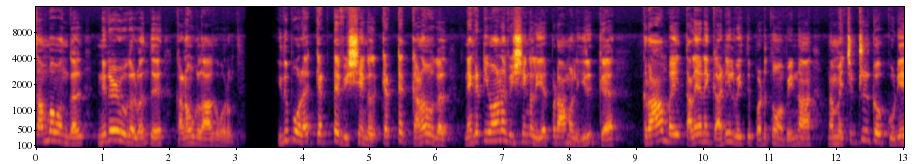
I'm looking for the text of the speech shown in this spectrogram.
சம்பவங்கள் நிகழ்வுகள் வந்து கனவுகளாக வரும். இதுபோல் கெட்ட விஷயங்கள் கெட்ட கனவுகள் நெகட்டிவான விஷயங்கள் ஏற்படாமல் இருக்க கிராம்பை தலையணைக்கு அடியில் வைத்து படுத்தோம் அப்படின்னா நம்மை சுற்றி இருக்கக்கூடிய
